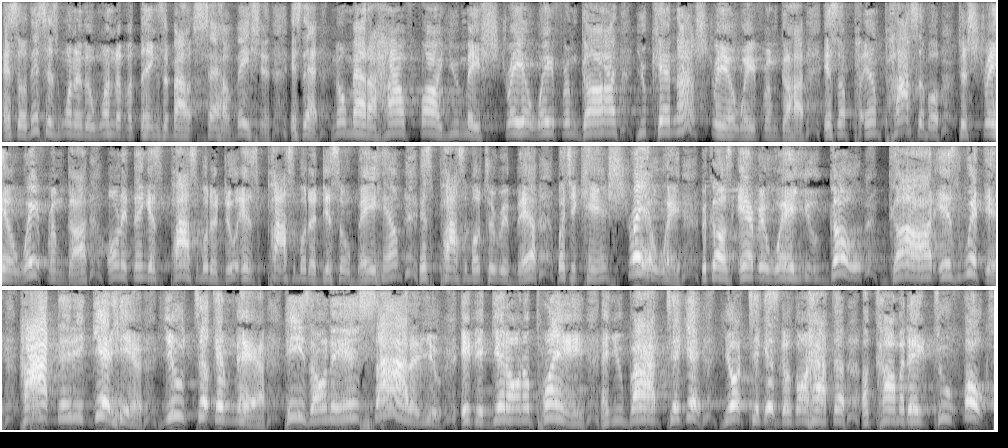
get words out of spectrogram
And so this is one of the wonderful things about salvation is that no matter how far you may stray away from God, you cannot stray away from God. It's a, impossible to stray away from God. Only thing it's possible to do is possible to disobey him. It's possible to rebel, but you can't stray away because everywhere you go, God is with you. How did he get here? You took him there. He's on the inside of you. If you get on a plane and you buy a ticket, your ticket's going to have to accommodate two folks.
